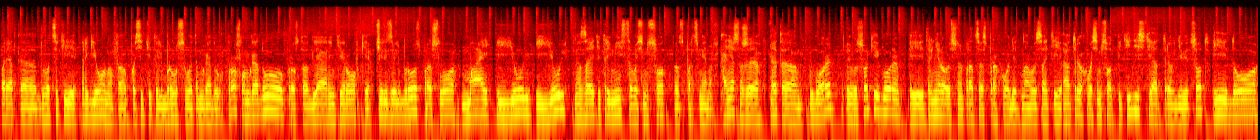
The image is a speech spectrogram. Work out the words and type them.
Порядка 20 регионов а, посетит Эльбрус в этом году. В прошлом году, просто для ориентировки, через Эльбрус прошло май, июнь, июль июль. За эти три месяца 800 спортсменов. Конечно же, это горы и высокие горы. И тренировочный процесс проходит на высоте от 3850, от 3900 и до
